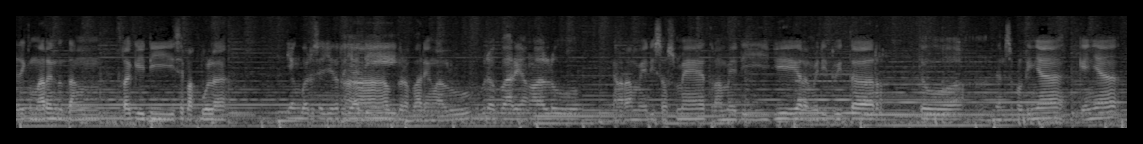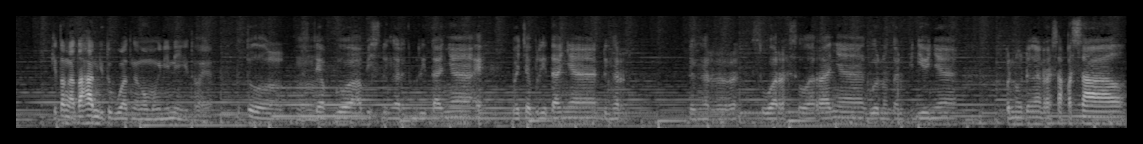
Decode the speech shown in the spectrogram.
dari kemarin tentang tragedi sepak bola Yang baru saja terjadi beberapa hari yang lalu beberapa hari yang lalu. yang rame di sosmed, rame di IG, rame di Twitter Betul. dan sepertinya kayaknya kita nggak tahan gitu buat nggak ngomongin ini gitu ya. Betul. Hmm. Setiap gua habis dengar beritanya, eh baca beritanya, dengar dengar suara-suaranya, gua nonton videonya penuh dengan rasa kesal.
